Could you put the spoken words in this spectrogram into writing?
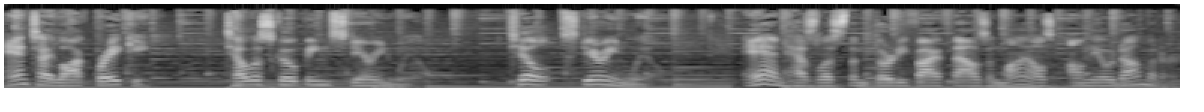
anti lock braking, telescoping steering wheel tilt steering wheel, and has less than 35,000 miles on the odometer.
